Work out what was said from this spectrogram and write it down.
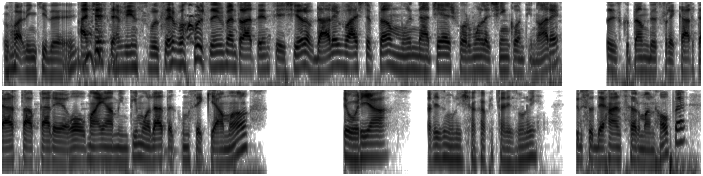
Val închide. Acestea fiind spuse, vă mulțumim pentru atenție și răbdare. Vă așteptăm în aceeași formulă și în continuare să discutăm despre cartea asta care o mai amintim o dată cum se cheamă, Teoria socialismului și a capitalismului. scrisă de Hans Hermann Hoppe.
